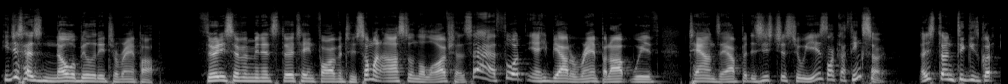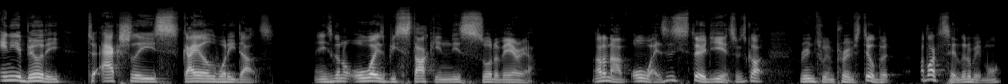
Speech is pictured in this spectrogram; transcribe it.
he just has no ability to ramp up. 37 minutes, 13, 5, and 2. Someone asked on the live show, I thought he'd be able to ramp it up with Towns out, but is this just who he is? Like, I think so. I just don't think he's got any ability to actually scale what he does. And he's going to always be stuck in this sort of area. I don't know I've always. This is his third year, so he's got room to improve still, but I'd like to see a little bit more.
